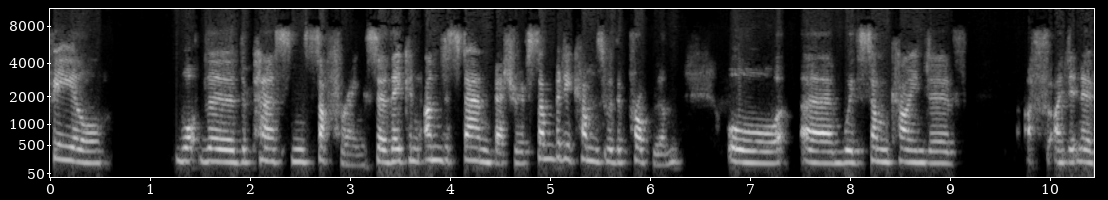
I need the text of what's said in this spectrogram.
feel what the, the person's suffering so they can understand better. If somebody comes with a problem or um, with some kind of I don't know,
